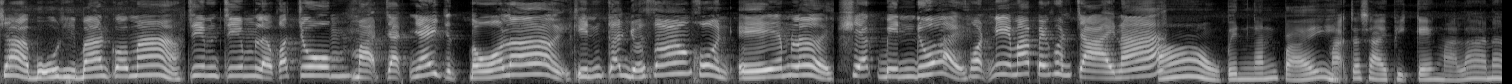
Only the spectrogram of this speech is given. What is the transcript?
ชาบูที่บ้านก็มา จิ้มจิ้มแล้วก็จุ่มมาจัดใหญ่จัดโตเลย กินกันอยู่สองคนเอมเลย เช็คบินด้วย หมดนี่มาเป็นคนจ่ายนะ อ้าว เป็นงั้นไป มะจะใช้พริกแกงหมาล่านะ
